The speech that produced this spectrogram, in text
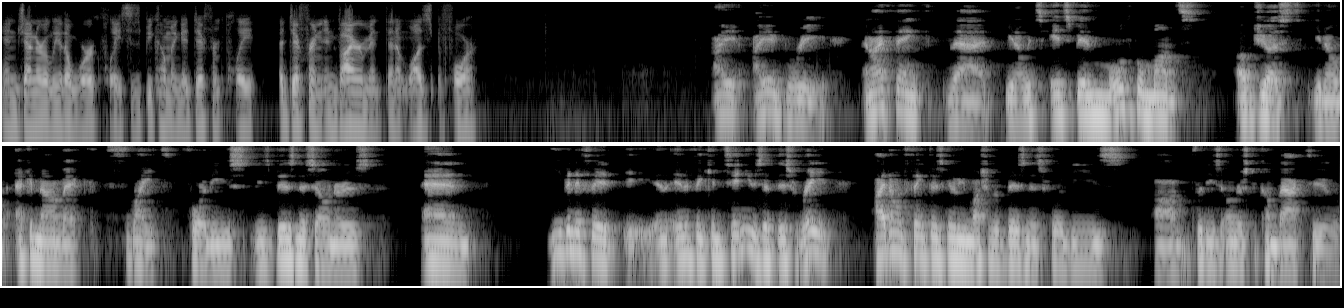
and generally the workplace is becoming a different place, a different environment than it was before. I I agree, and I think that you know it's it's been multiple months of just you know economic fright for these these business owners, and even if it and if it continues at this rate, I don't think there's going to be much of a business for these um, for these owners to come back to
